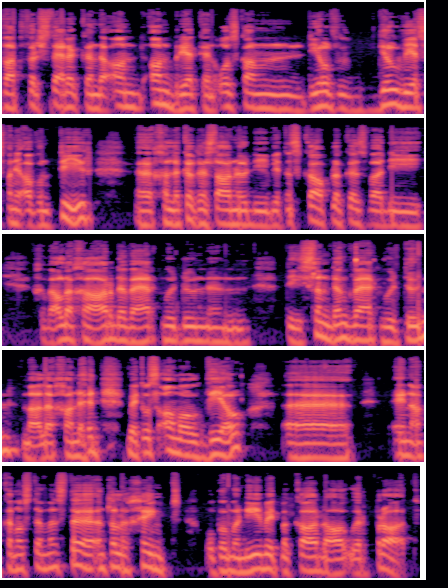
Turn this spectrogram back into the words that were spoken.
wat versterkende aan, aanbreek en ons kan deel deel wees van die avontuur. Uh, gelukkig is daar nou die wetenskaplikes wat die geweldige harde werk moet doen en die slim dinkwerk moet doen, maar hulle gaan dit met ons almal deel. Uh en dan kan ons ten minste intelligent op 'n manier met mekaar daaroor praat.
